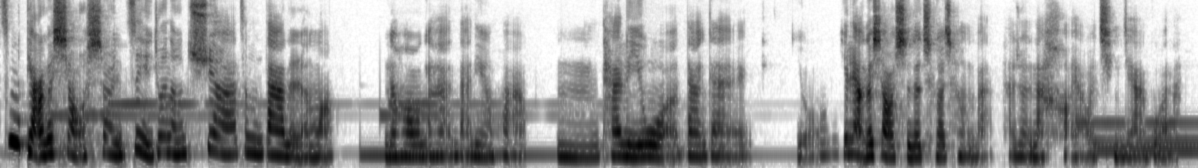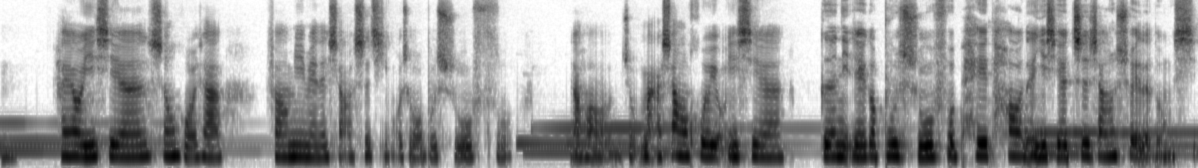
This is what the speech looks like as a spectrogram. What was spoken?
这么点儿个小事儿，你自己就能去啊？这么大的人了。”然后我给他打电话，嗯，他离我大概有一两个小时的车程吧。他说：“那好呀，我请假过来。”嗯，还有一些生活上方方面面的小事情，我说我不舒服。然后就马上会有一些跟你这个不舒服配套的一些智商税的东西。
